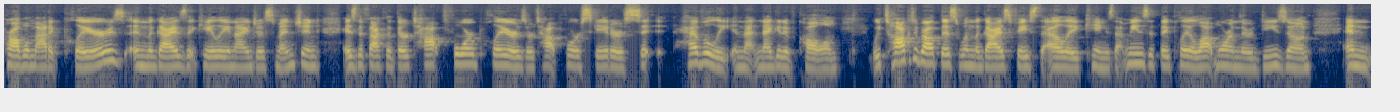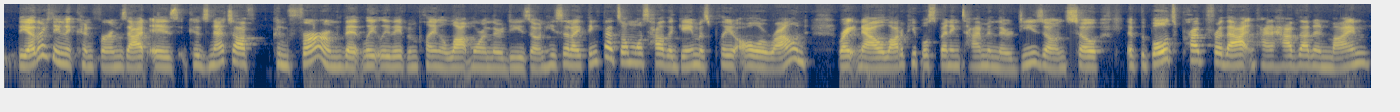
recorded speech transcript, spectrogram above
problematic players and the guys that Kailey and I just mentioned is the fact that their top four players or top four skaters sit heavily in that negative column. We talked about this when the guys face the LA Kings. That means that they play a lot more in their D zone. And the other thing that confirms that is Kuznetsov confirmed that lately they've been playing a lot more in their D zone. He said, I think that's almost how the game is played all around right now. A lot of people spending time in their D zone. So if the Bolts prep for that and kind of have that in mind,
